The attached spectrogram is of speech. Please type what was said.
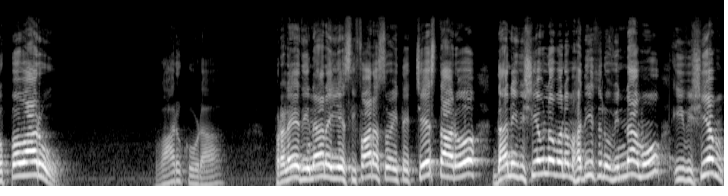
గొప్పవారు. వారు కూడా ప్రళయ దినాన ఏ సిఫారసు అయితే చేస్తారో దాని విషయంలో మనం హదీసులు విన్నాము. ఈ విషయం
